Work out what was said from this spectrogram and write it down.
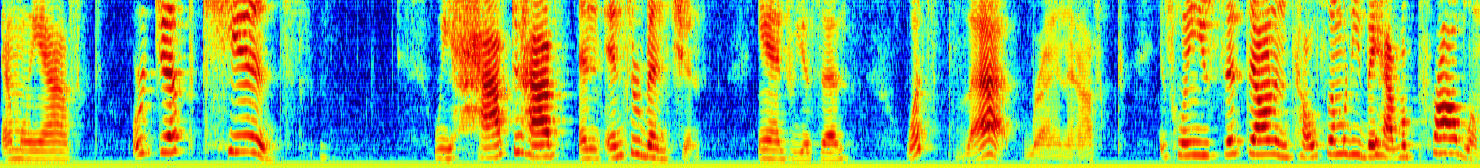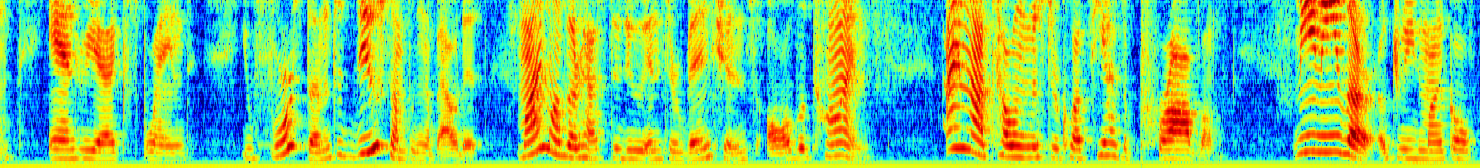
Emily asked. We're just kids. We have to have an intervention, Andrea said. What's that? Asked. It's when you sit down and tell somebody they have a problem, Andrea explained. You force them to do something about it. My mother has to do interventions all the time. I'm not telling Mr. Klutz he has a problem. Me neither, agreed Michael.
